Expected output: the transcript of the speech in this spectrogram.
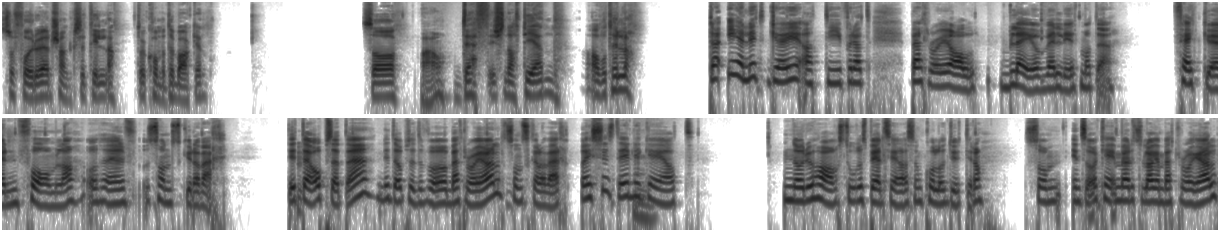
så får du en sjanse til da, til å komme tilbake igjen. Så Wow. death is not the end, av og til, da. Det er litt gøy at de For at Battle Royale ble jo veldig på en måte Fikk jo en formel, og sånn skulle det være. Dette er oppsettet. Dette er oppsettet for Battle Royale. Sånn skal det være. Og jeg syns det er litt Mm. gøy at når du har store spillserier som Call of Duty, da, som innser OK, vi har lyst til å lage en Battle Royale,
